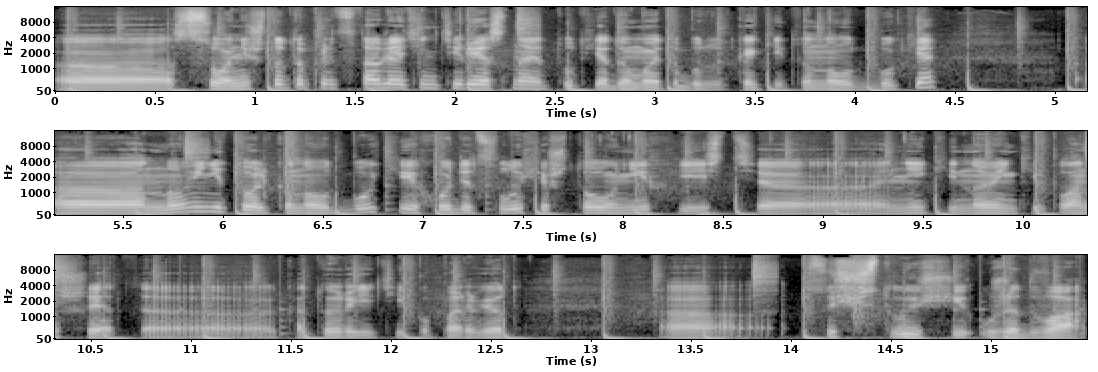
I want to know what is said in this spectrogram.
Sony что-то представлять интересное. Тут, я думаю, это будут какие-то ноутбуки. Э, Но и не только ноутбуки. Ходят слухи, что у них есть э, некий новенький планшет, э, который типа порвет э, существующие уже два.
